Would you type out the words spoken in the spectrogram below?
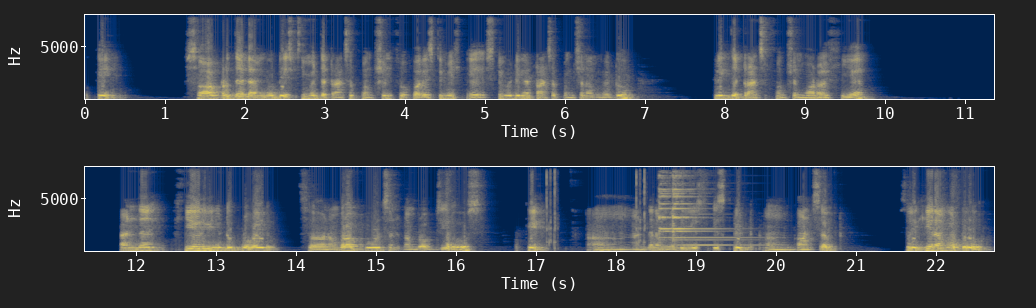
Okay. So after that I'm going to estimate the transfer function. So for estimation uh, estimating a transfer function I'm going to click the transfer function model here. And then here we need to provide so number of poles and number of zeros. Okay. Uh, and then I'm going to use discrete uh, concept. So here I'm going to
